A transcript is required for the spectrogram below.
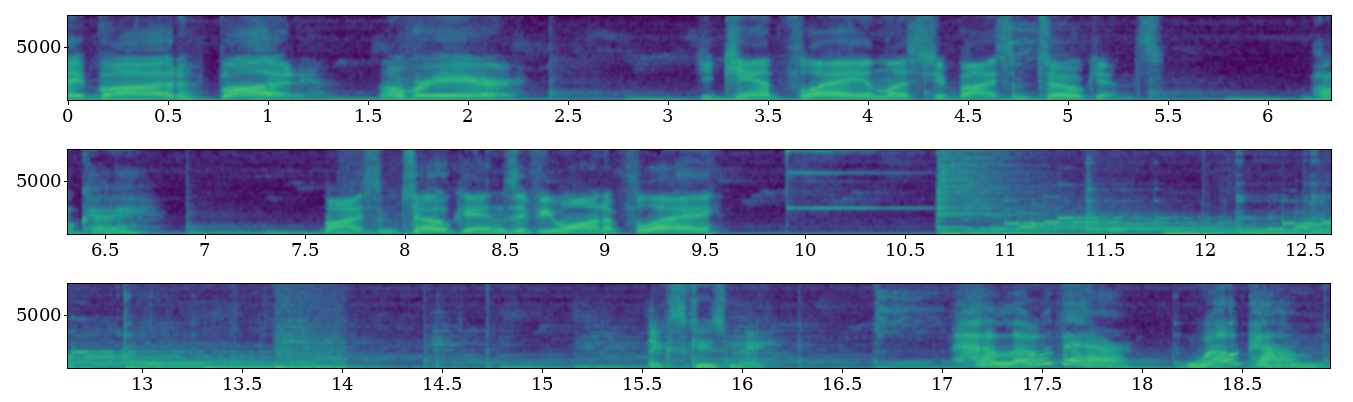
Hey, bud, bud, over here. You can't play unless you buy some tokens. Okay. Buy some tokens if you want to play. Excuse me. Hello there. Welcome.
